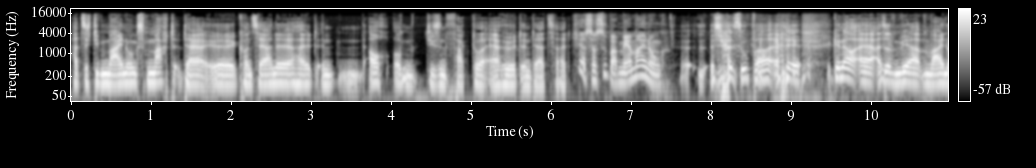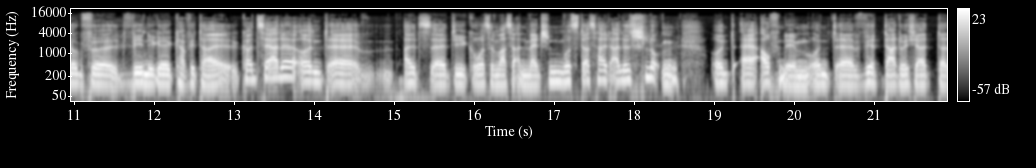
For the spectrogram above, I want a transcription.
hat sich die Meinungsmacht der äh, Konzerne halt in, auch um diesen Faktor erhöht in der Zeit. Ja, ist doch super, mehr Meinung. Äh, ist ja super. genau, äh, also mehr Meinung für wenige Kapitalkonzerne und äh, als äh, die große Masse an Menschen muss das halt alles schlucken und aufnehmen und wird dadurch ja da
